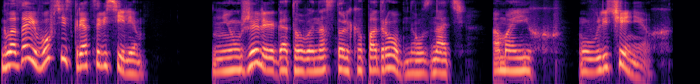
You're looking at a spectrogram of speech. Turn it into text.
Глаза и вовсе искрятся весельем. Неужели готовы настолько подробно узнать о моих увлечениях?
